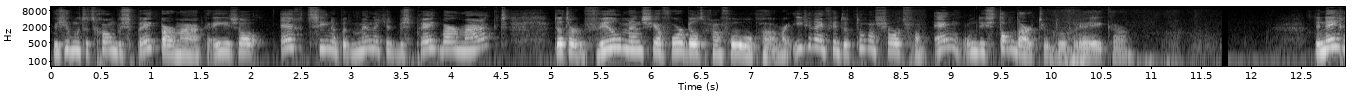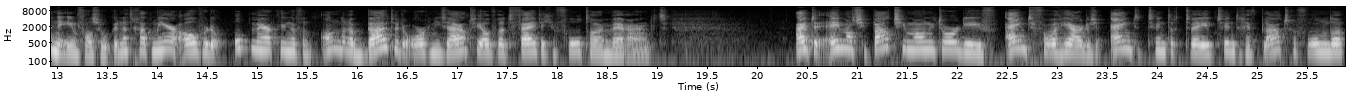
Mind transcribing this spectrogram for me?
Dus je moet het gewoon bespreekbaar maken. En je zal echt zien op het moment dat je het bespreekbaar maakt, dat er veel mensen jouw voorbeeld gaan volgen. Maar iedereen vindt het toch een soort van eng om die standaard te doorbreken. De negende invalshoek, en het gaat meer over de opmerkingen van anderen buiten de organisatie over het feit dat je fulltime werkt. Uit de emancipatiemonitor, die eind vorig jaar, dus eind 2022, heeft plaatsgevonden,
